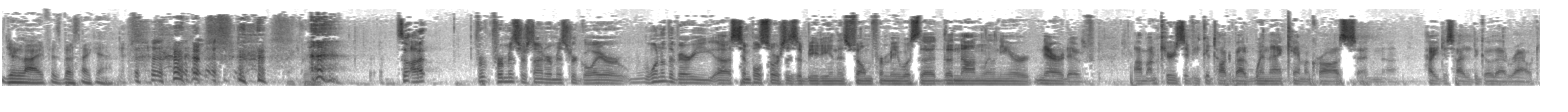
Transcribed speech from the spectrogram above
your life as best I can. So, I, for, for Mr. Snyder and Mr. Goyer, one of the very uh, simple sources of beauty in this film for me was the, the nonlinear narrative. Um, I'm curious if you could talk about when that came across and uh, how you decided to go that route.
